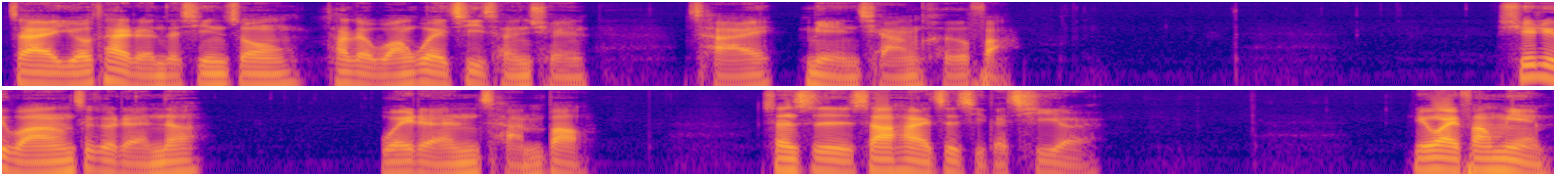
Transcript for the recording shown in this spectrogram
在犹太人的心中，他的王位继承权才勉强合法。希律王这个人呢，为人残暴，甚至杀害自己的妻儿。另外一方面，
